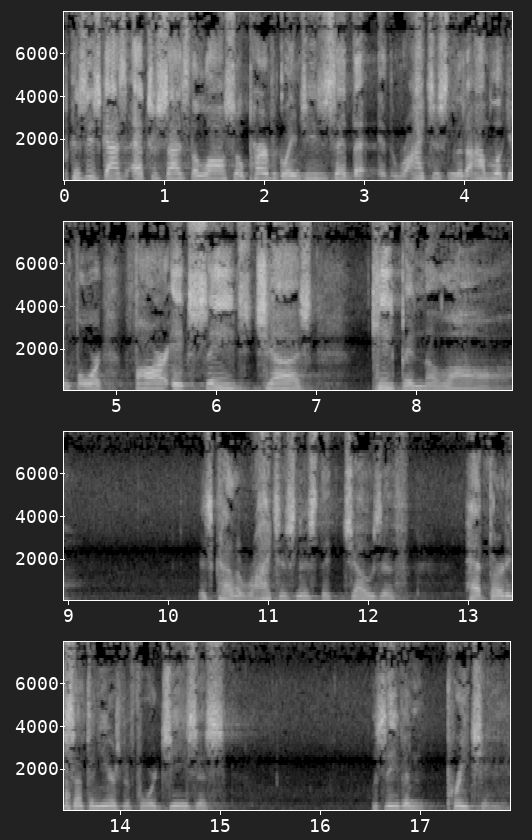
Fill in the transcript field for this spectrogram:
Because these guys exercised the law so perfectly. And Jesus said that the righteousness that I'm looking for far exceeds just keeping the law. It's kind of righteousness that Joseph had 30 something years before Jesus was even preaching.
